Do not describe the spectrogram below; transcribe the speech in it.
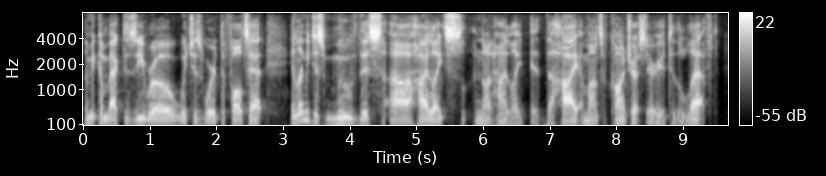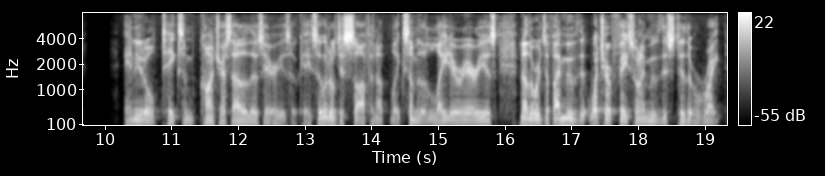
Let me come back to zero, which is where it defaults at. And let me just move this uh, highlights, not highlight, uh, the high amounts of contrast area to the left. And it'll take some contrast out of those areas, okay? So it'll just soften up like some of the lighter areas. In other words, if I move the, watch our face when I move this to the right.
